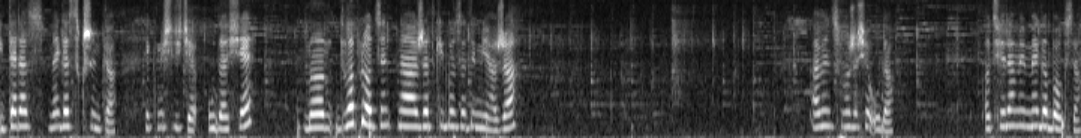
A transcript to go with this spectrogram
I teraz mega skrzynka. Jak myślicie, uda się? Mam 2% na rzadkiego zadymiarza. A więc może się uda. Otwieramy mega boxa.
